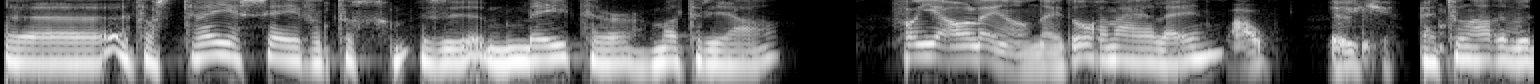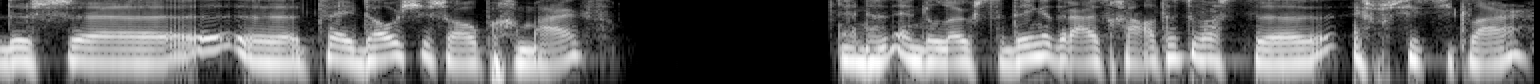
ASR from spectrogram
eh, het was 72 meter materiaal. Van jou alleen al, nee toch? Van mij alleen. Wauw. Jeutje. En toen hadden we dus eh, eh, twee doosjes opengemaakt. En de, en de leukste dingen eruit gehaald. En toen was de expositie klaar.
